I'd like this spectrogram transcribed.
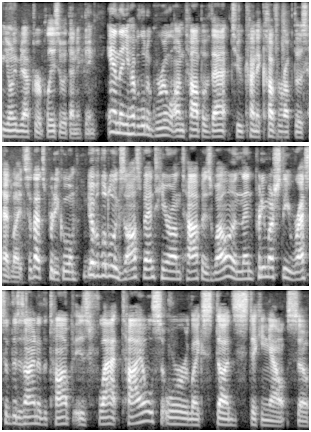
you don't even have to replace it with anything. And then you have a little grill on top of that to kind of cover up those headlights. So that's pretty cool. You have a little exhaust vent here on top as well. And then pretty much the rest of the design of the top is flat tiles or like studs sticking out. So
